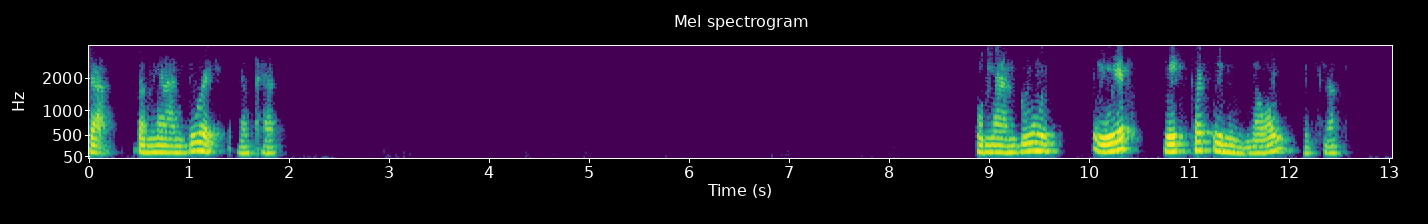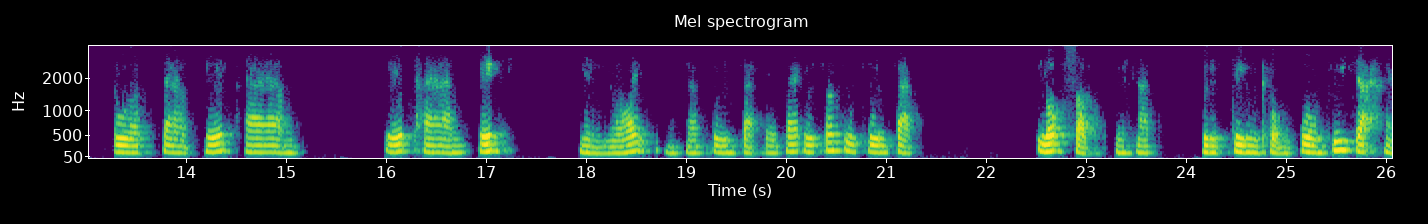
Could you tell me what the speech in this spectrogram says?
จะประมาณด้วยนะครับประมาณด้วย f x ก็คือหนึ่งร้อยนะครับบวกจาก f time f time x หนึ่งร้อยนะครับคูณกับ delta x ก็คือคูณกับลบสองนะครับจริงๆผมควรที่จะหา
